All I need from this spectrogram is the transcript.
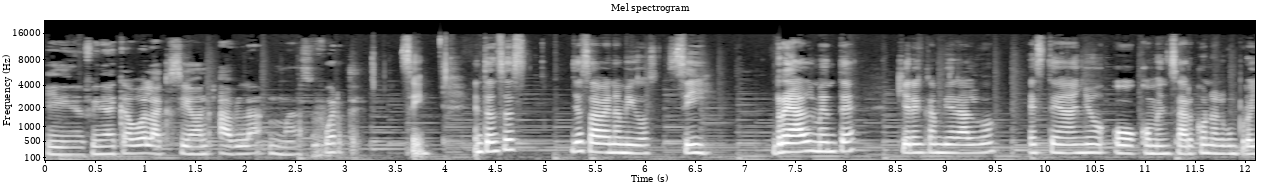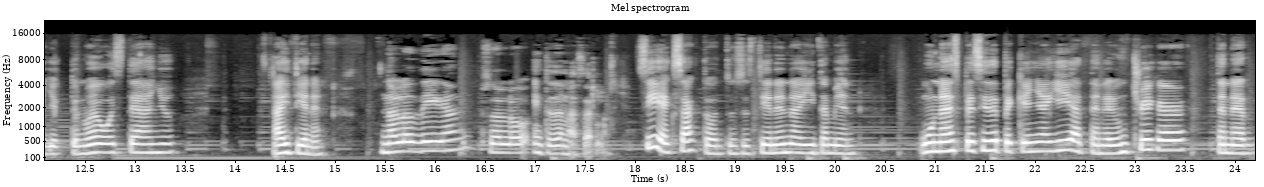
Y al fin y al cabo la acción habla más fuerte. Sí. Entonces, ya saben, amigos, sí, realmente quieren cambiar algo este año o comenzar con algún proyecto nuevo este año, ahí tienen. No lo digan, solo intenten hacerlo. Sí, exacto. Entonces tienen ahí también una especie de pequeña guía, tener un trigger, tener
